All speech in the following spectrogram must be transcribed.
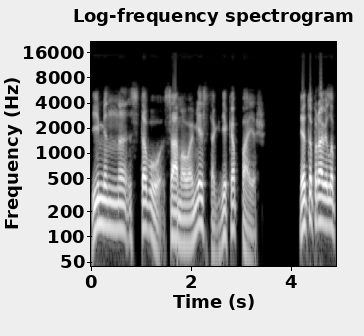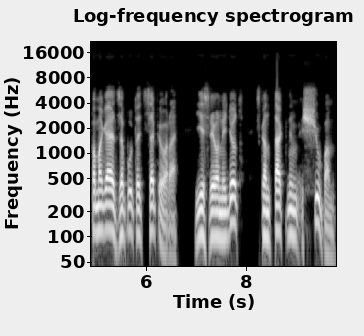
именно с того самого места, где копаешь. Это правило помогает запутать сапера, если он идет с контактным щупом,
